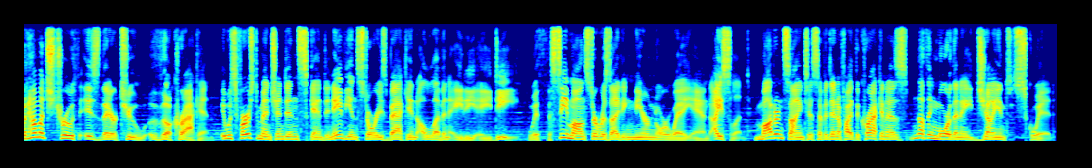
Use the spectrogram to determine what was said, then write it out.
But how much truth is there to the Kraken? It was first mentioned in Scandinavian stories back in 1180 AD, with the sea monster residing near Norway and Iceland. Modern scientists have identified the Kraken as nothing more than a giant squid,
